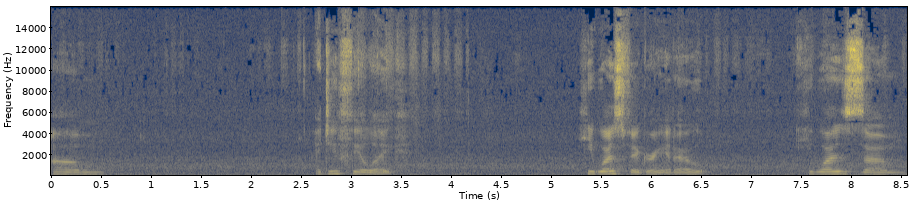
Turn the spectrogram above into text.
Um, I do feel like he was figuring it out. He was um,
